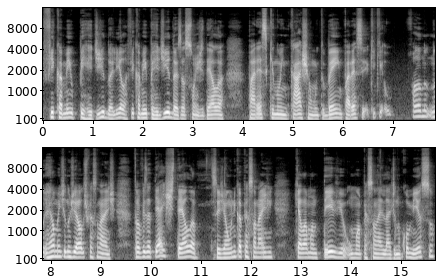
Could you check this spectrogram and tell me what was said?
fica meio perdido ali, ela fica meio perdida, as ações dela parece que não encaixam muito bem, parece que, que falando no, realmente no geral dos personagens, talvez até a Estela seja a única personagem que ela manteve uma personalidade no começo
